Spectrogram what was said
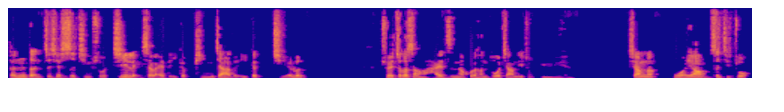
等等这些事情所积累下来的一个评价的一个结论，所以这个时候孩子呢会很多这样的一种语言，像呢我要自己做，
